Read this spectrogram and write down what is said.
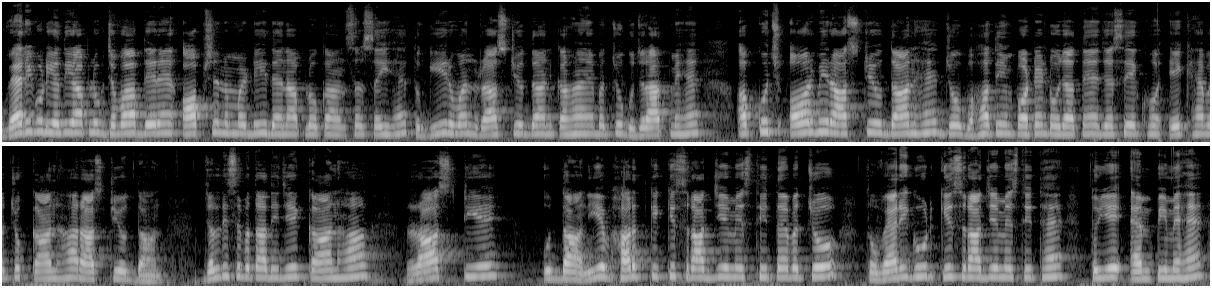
वेरी गुड यदि आप लोग जवाब दे रहे हैं ऑप्शन नंबर डी देन आप लोग का आंसर सही है। तो गिर वन राष्ट्रीय उद्यान कहाँ है बच्चों? गुजरात में है। अब कुछ और भी राष्ट्रीय उद्यान है जो बहुत ही इंपॉर्टेंट हो जाते हैं। जैसे एक हो, एक है बच्चों, कान्हा राष्ट्रीय उद्यान। जल्दी से बता दीजिए, कान्हा राष्ट्रीय उद्यान, ये भारत के किस राज्य में स्थित है बच्चों? तो वेरी गुड किस राज्य में स्थित है? तो ये एमपी में है,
